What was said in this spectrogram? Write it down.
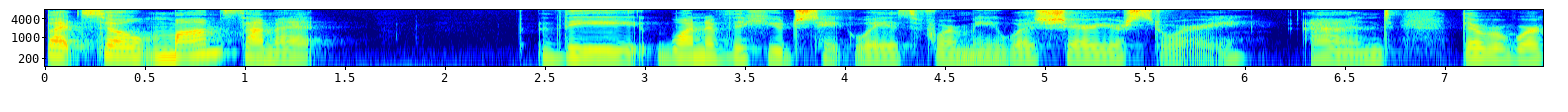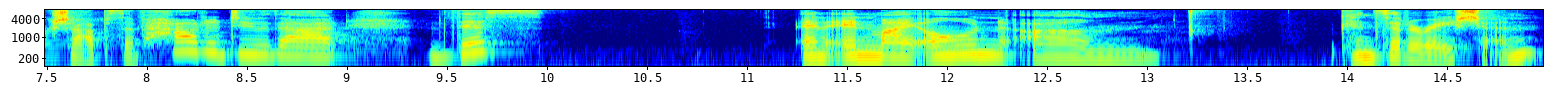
But so, Mom Summit, the one of the huge takeaways for me was share your story. And there were workshops of how to do that. This, and in my own um, consideration,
